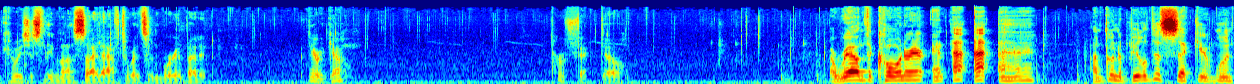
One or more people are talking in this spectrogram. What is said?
Can we just leave it on the side afterwards and worry about it? There we go. Perfecto. Around the corner and ah ah ah. I'm going to build a second one.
